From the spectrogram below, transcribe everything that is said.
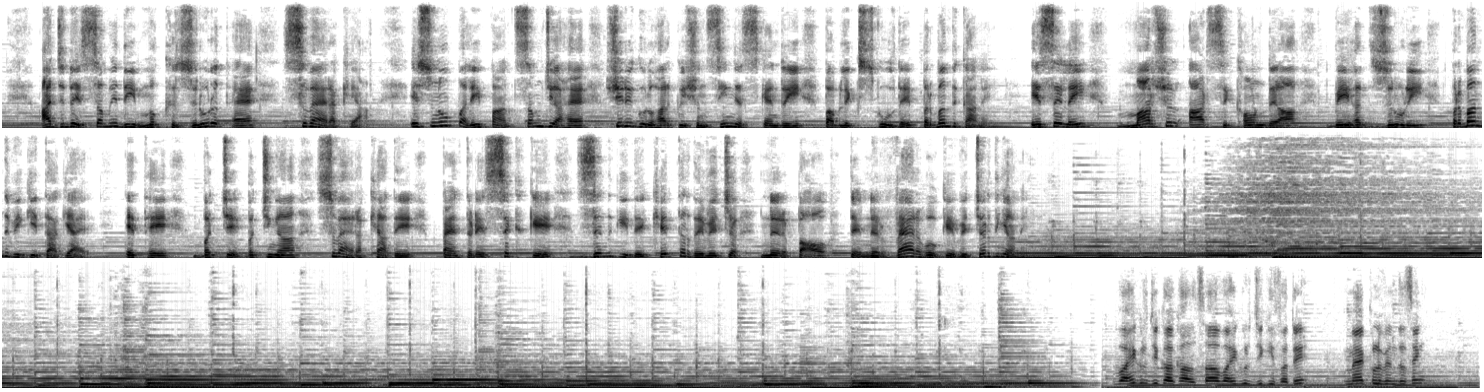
ਅੱਜ ਦੇ ਸਮੇਂ ਦੀ ਮੁੱਖ ਜ਼ਰੂਰਤ ਹੈ ਸਵੈ ਰੱਖਿਆ। ਇਸ ਨੂੰ ਭਲੀ ਭਾਂਤ ਸਮਝਿਆ ਹੈ Shri Guru Harkrishan senior secondary public school ਦੇ ਪ੍ਰਬੰਧਕਾਂ ਨੇ। ਇਸੇ ਲਈ ਮਾਰਸ਼ਲ ਆਰਟ ਸਿਖਾਉਣ ਦਾ ਬੇहद ਜ਼ਰੂਰੀ ਪ੍ਰਬੰਧ ਵੀ ਕੀਤਾ ਗਿਆ ਹੈ। ਇੱਥੇ ਬੱਚੇ ਬੱਚੀਆਂ ਸਵੈ ਰੱਖਿਆ ਦੇ ਪੈਂਤੜੇ ਸਿੱਖ ਕੇ ਜ਼ਿੰਦਗੀ ਦੇ ਖੇਤਰ ਦੇ ਵਿੱਚ ਨਿਰਭਉ ਤੇ ਨਿਰਵੈਰ ਹੋ ਕੇ ਵਿਚਰਦੀਆਂ ਨੇ। ਵਾਹਿਗੁਰੂ ਜੀ ਕਾ ਖਾਲਸਾ, ਵਾਹਿਗੁਰੂ ਜੀ ਕੀ ਫਤਿਹ। ਮੈਂ Kulwinder Singh,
